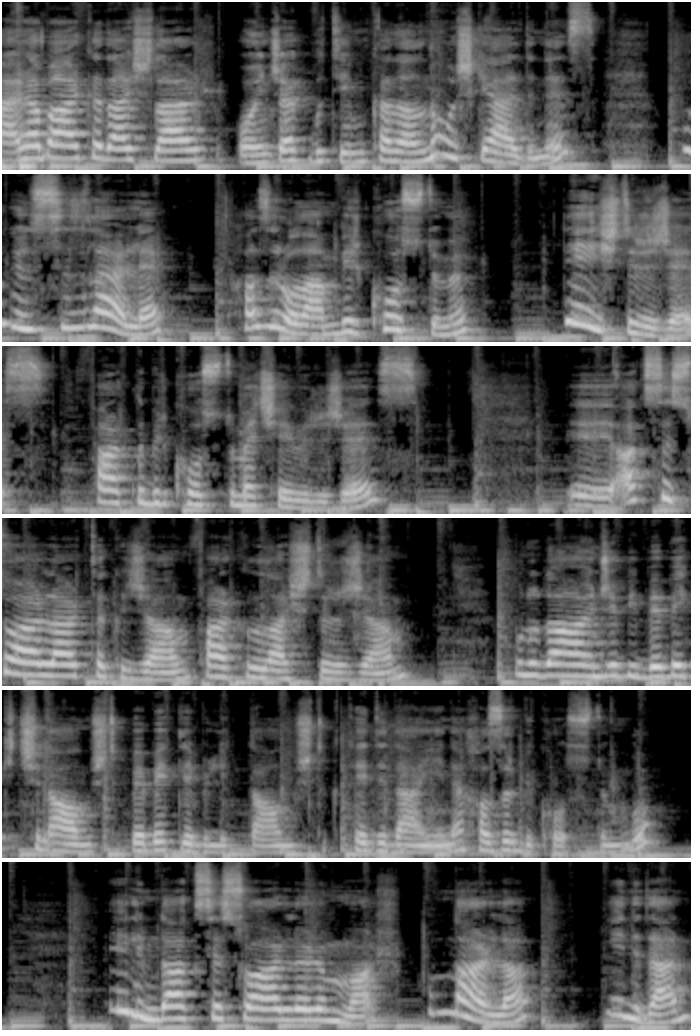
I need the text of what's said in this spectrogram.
Merhaba arkadaşlar. Oyuncak Butiğim kanalına hoş geldiniz. Bugün sizlerle hazır olan bir kostümü değiştireceğiz. Farklı bir kostüme çevireceğiz. Ee, aksesuarlar takacağım, farklılaştıracağım. Bunu daha önce bir bebek için almıştık. Bebekle birlikte almıştık. Teddy'den yine hazır bir kostüm bu. Elimde aksesuarlarım var. Bunlarla yeniden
